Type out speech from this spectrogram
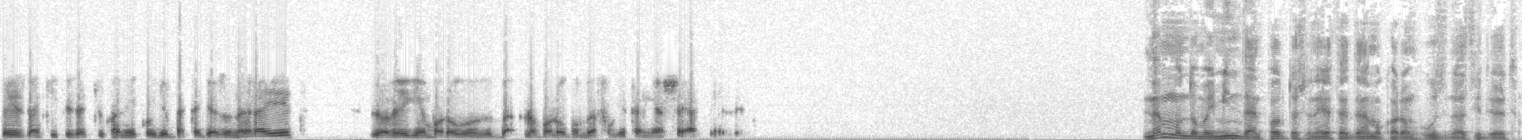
részben kifizetjük anélkül, hogy betegye az önerejét, ő a végén valóban, valóban be fogja tenni a saját pénzét. Nem mondom, hogy mindent pontosan értek, de nem akarom húzni az időt.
